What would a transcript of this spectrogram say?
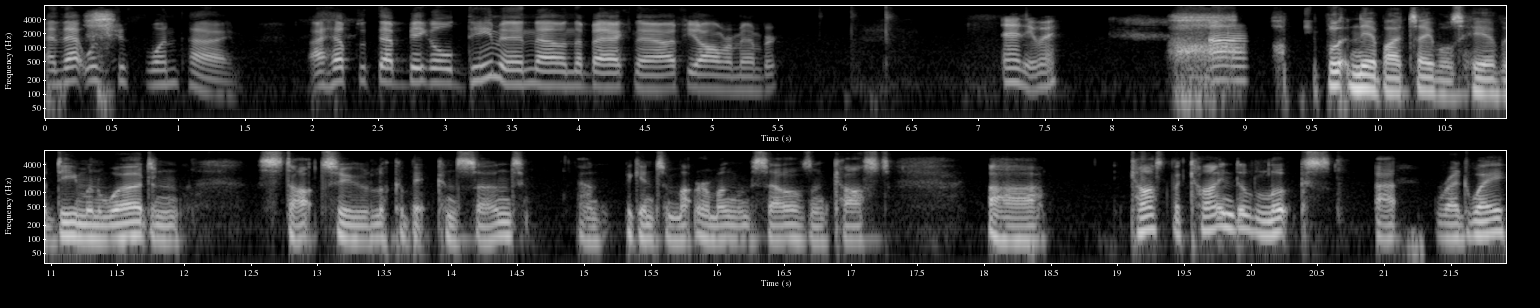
And that was just one time. I helped with that big old demon now in the back now, if you all remember. Anyway. Uh, People at nearby tables hear the demon word and start to look a bit concerned and begin to mutter among themselves and cast uh, cast the kind of looks at Redway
